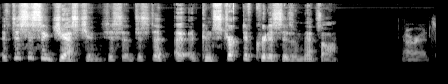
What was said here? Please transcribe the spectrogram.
it's just a suggestion, just, a, just a, a constructive criticism. That's all. All right.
